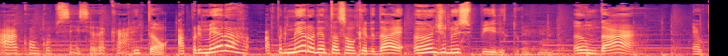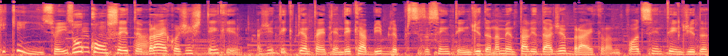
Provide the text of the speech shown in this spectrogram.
a concupiscência da carne. Então, a primeira, a primeira orientação que ele dá é ande no Espírito. Andar, É, o que que é isso? É isso do conceito hebraico, a gente, tem que, a gente tem que tentar entender que a Bíblia precisa ser entendida na mentalidade hebraica. Ela não pode ser entendida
